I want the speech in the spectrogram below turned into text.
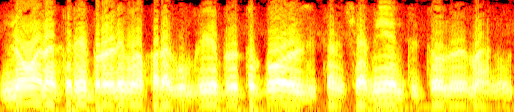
no van a tener problemas para cumplir el protocolo, el distanciamiento y todo lo demás, ¿no?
